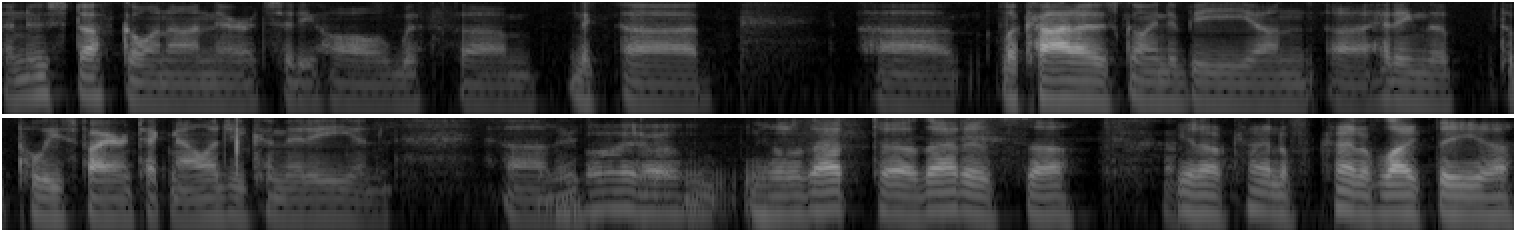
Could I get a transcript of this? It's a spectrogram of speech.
a new stuff going on there at City Hall with um, uh, uh, Licata is going to be on, uh, heading the, the Police, Fire, and Technology Committee, and uh, Boy, um, you know that uh, that is, uh, you know, kind of kind of like the uh,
